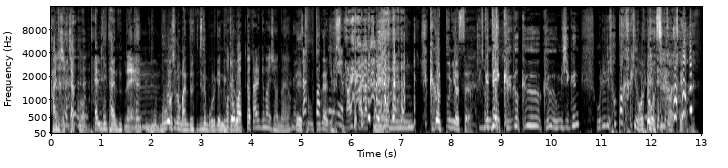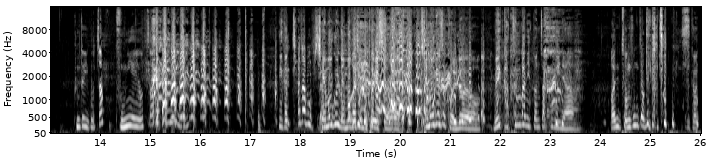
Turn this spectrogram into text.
간식 짝꿍. 달리단 네. 무, 무엇으로 만들었는지도 모르겠는 포도맛과 딸기 맛이었나요? 네, 네, 두- 두 가지였어요. 꿍의 맛이 달랐죠. 네. 그것 뿐이었어요. 근데 그거 그, 그 음식은 우리를 협박하긴 어려웠을 것 같아요. 근데 이거 짝궁이에요, 짝꿍이에요. 그러니까 찾아봅시다. 제목을 넘어가지 못하겠어요. 제목에서 걸려요. 왜 같은 반 있던 짝꿍이냐? 아니 전공자들 다 짝꿍. 그러니까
